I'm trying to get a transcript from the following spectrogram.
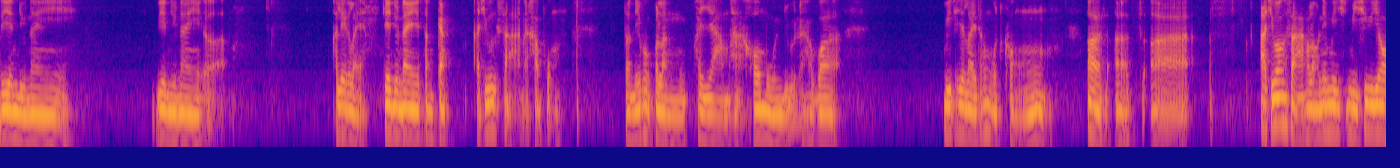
เรียนอยู่ในเรียนอยู่ในเอ่อเขาเรียกอะไร เรียนอยู่ในสังกัดอาชีวศึกษานะครับผมตอนนี้ผมกำลังพยายามหาข้อมูลอยู่นะครับว่า วิทยาลัยทั้งหมดของอ่าอ่าอ่าอาชีวศึกษาของเราเนี่ยมีมีชื่อย่อ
